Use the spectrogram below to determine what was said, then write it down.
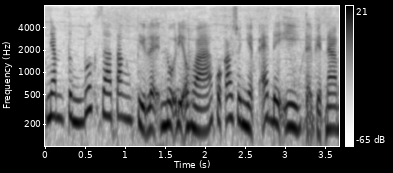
nhằm từng bước gia tăng tỷ lệ nội địa hóa của các doanh nghiệp FDI tại Việt Nam.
